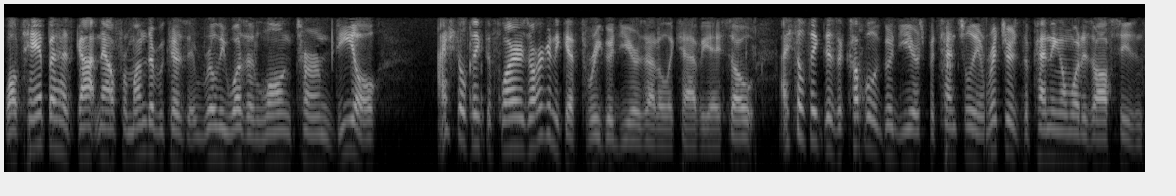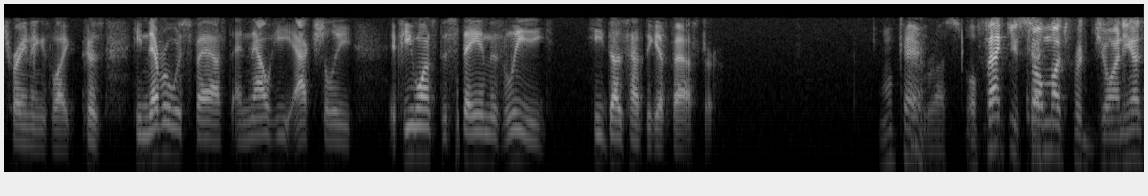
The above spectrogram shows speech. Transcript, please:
while Tampa has gotten out from under because it really was a long-term deal, I still think the Flyers are going to get three good years out of Lecavalier. So I still think there's a couple of good years potentially, and Richards, depending on what his off-season training is like, because he never was fast, and now he actually, if he wants to stay in this league, he does have to get faster. Okay, Russ. Well, thank you so much for joining us.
